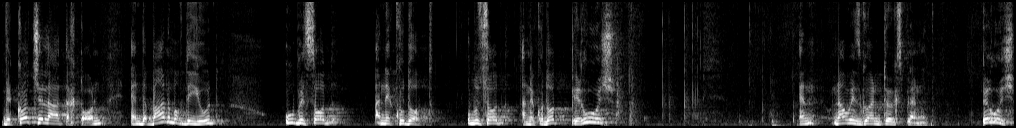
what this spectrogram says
וקוד שלה התחתון, and the bottom of the יוד, הוא בסוד הנקודות. הוא בסוד הנקודות, פירוש, and now he's going to explain it. פירוש,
